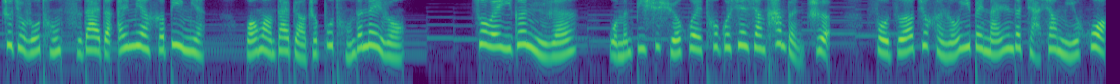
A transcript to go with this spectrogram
这就如同磁带的 A 面和 B 面，往往代表着不同的内容。作为一个女人，我们必须学会透过现象看本质，否则就很容易被男人的假象迷惑。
